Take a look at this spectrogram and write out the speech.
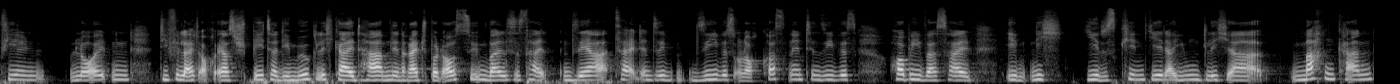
vielen Leuten, die vielleicht auch erst später die Möglichkeit haben, den Reitsport auszuüben, weil es ist halt ein sehr zeitintensives und auch kostenintensives Hobby, was halt eben nicht jedes Kind, jeder Jugendlicher machen kann.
